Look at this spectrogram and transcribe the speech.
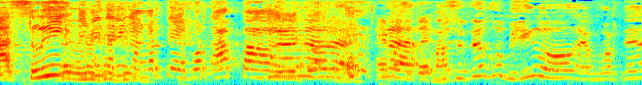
asli. Tapi tadi nggak ngerti effort apa Nggak, gitu. Eh, maksudnya- maksudnya gue bingung effortnya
